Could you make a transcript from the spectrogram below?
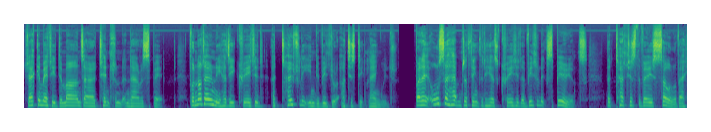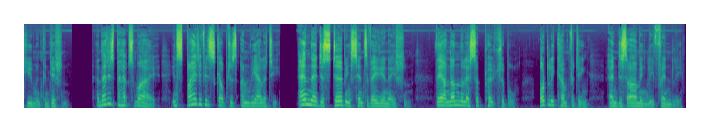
Giacometti demands our attention and our respect, for not only has he created a totally individual artistic language, but I also happen to think that he has created a visual experience that touches the very soul of our human condition. And that is perhaps why, in spite of his sculptures' unreality and their disturbing sense of alienation, they are nonetheless approachable, oddly comforting, and disarmingly friendly.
